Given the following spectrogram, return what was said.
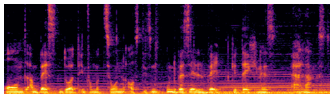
und am besten dort Informationen aus diesem universellen Weltgedächtnis erlangst.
